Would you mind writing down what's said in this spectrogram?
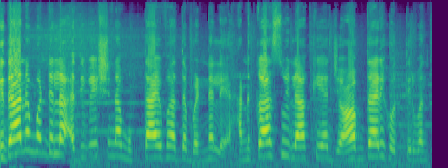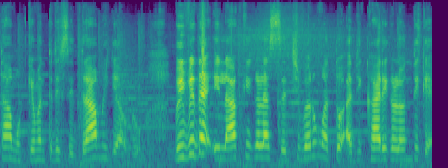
ವಿಧಾನಮಂಡಲ ಅಧಿವೇಶನ ಮುಕ್ತಾಯವಾದ ಬೆನ್ನಲ್ಲೇ ಹಣಕಾಸು ಇಲಾಖೆಯ ಜವಾಬ್ದಾರಿ ಹೊತ್ತಿರುವಂತಹ ಮುಖ್ಯಮಂತ್ರಿ ಸಿದ್ದರಾಮಯ್ಯ ಅವರು ವಿವಿಧ ಇಲಾಖೆಗಳ ಸಚಿವರು ಮತ್ತು ಅಧಿಕಾರಿಗಳೊಂದಿಗೆ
